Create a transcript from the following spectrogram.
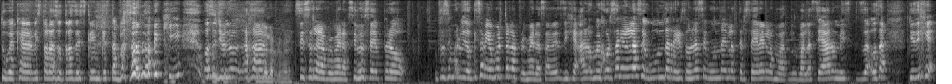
Tuve que haber visto las otras de Scream que están pasando aquí. O sea, yo no. Es Ajá. de la primera. Sí, esa es la primera, sí lo sé, pero pues se me olvidó que se había muerto en la primera, ¿sabes? Dije, a lo mejor salió en la segunda, regresó en la segunda y en la tercera y lo, lo balacearon. Y, o sea, yo dije,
